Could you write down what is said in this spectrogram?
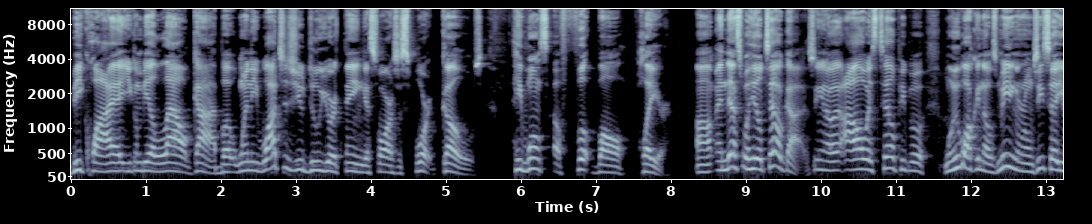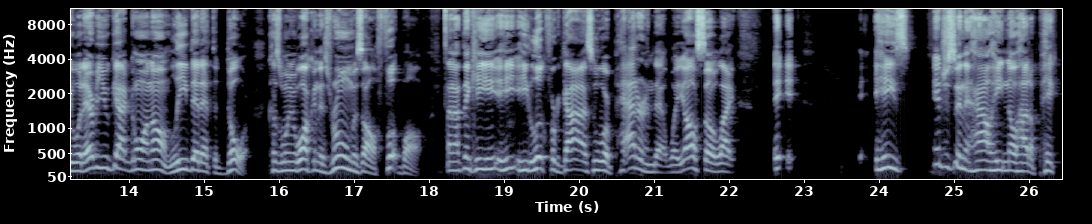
be quiet, you can be a loud guy, but when he watches you do your thing as far as the sport goes, he wants a football player. Um, and that's what he'll tell guys. You know, I always tell people when we walk in those meeting rooms, he tell you whatever you got going on, leave that at the door. Because when we walk in this room, it's all football. And I think he he he looked for guys who were patterned that way. Also, like it, it- he's interested in how he know how to pick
